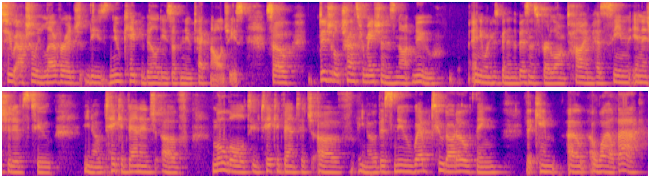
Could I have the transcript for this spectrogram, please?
to actually leverage these new capabilities of new technologies. So, digital transformation is not new. Anyone who's been in the business for a long time has seen initiatives to, you know, take advantage of mobile, to take advantage of, you know, this new Web 2.0 thing that came out a while back.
